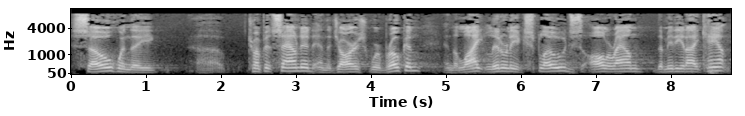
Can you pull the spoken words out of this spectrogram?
So when the uh, trumpet sounded and the jars were broken, and the light literally explodes all around the Midianite camp.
